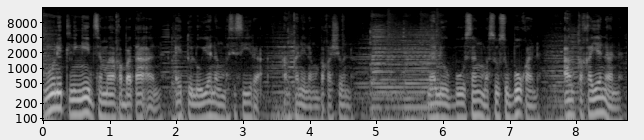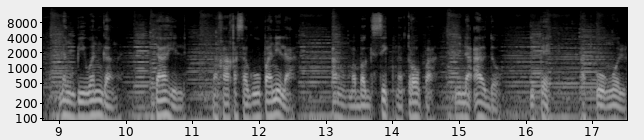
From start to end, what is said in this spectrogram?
Ngunit lingid sa mga kabataan ay tuluyan ng masisira ang kanilang bakasyon. Nalubusang masusubukan ang kakayanan ng biwangang dahil makakasagupa nila ang mabagsik na tropa ni Naaldo ipe at ungol.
